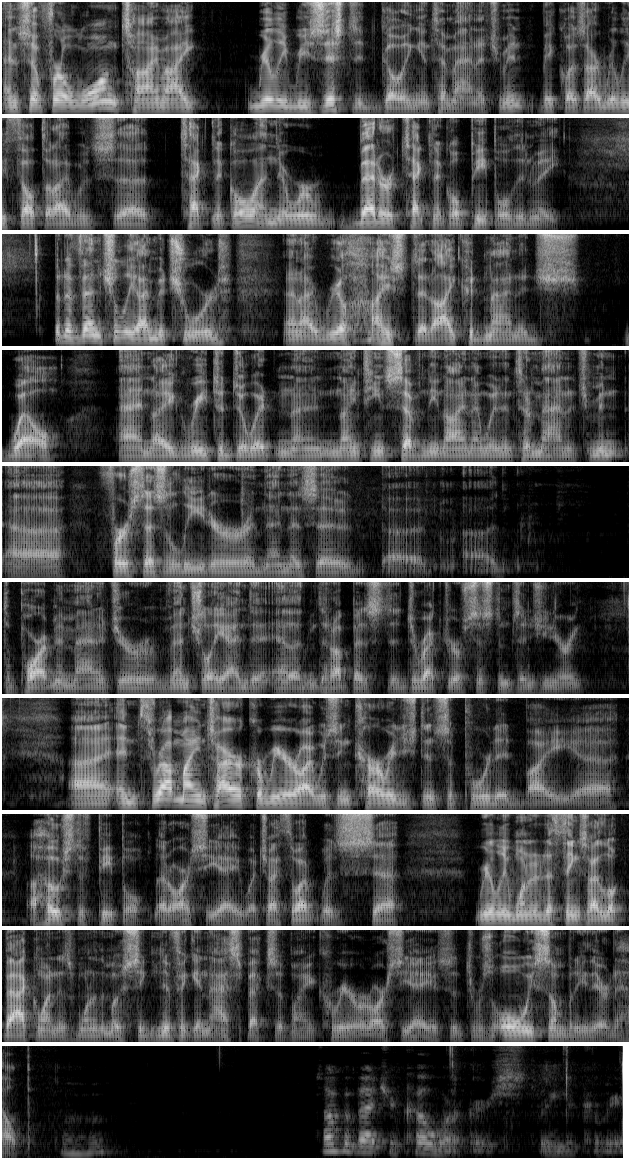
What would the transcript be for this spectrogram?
And so for a long time, I really resisted going into management because I really felt that I was uh, technical and there were better technical people than me. But eventually I matured and I realized that I could manage well and I agreed to do it. And in 1979, I went into management, uh, first as a leader and then as a uh, uh department manager. Eventually, I ended up as the director of systems engineering. Uh, and throughout my entire career, I was encouraged and supported by uh, a host of people at RCA, which I thought was uh, really one of the things I look back on as one of the most significant aspects of my career at RCA is that there was always somebody there to help. Talk about your coworkers through your career.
